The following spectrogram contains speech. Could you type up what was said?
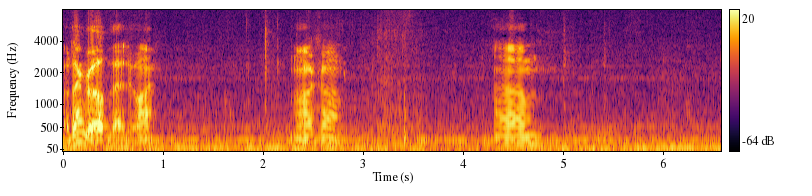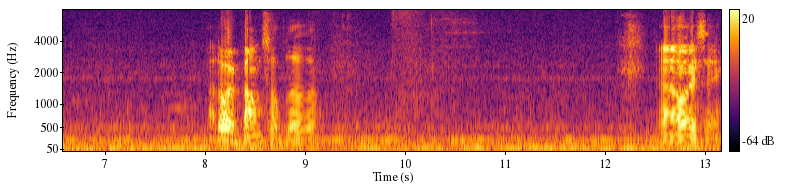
I don't go up there, do I? No, I can't. Um... How do I bounce up there, though? Oh, I see.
